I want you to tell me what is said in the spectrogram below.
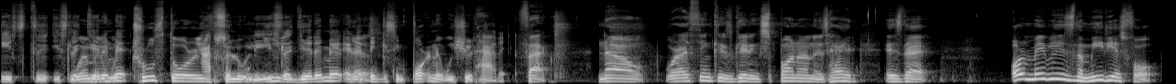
it's the, it's legitimate. true stories. Absolutely, it's legitimate, and I think it's important, and we should have it. Facts. Now, where I think is getting spun on his head is that, or maybe it's the media's fault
